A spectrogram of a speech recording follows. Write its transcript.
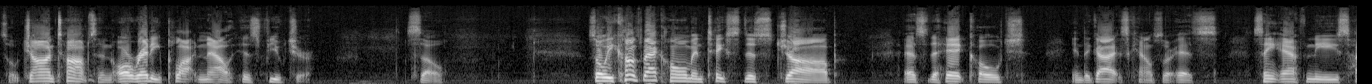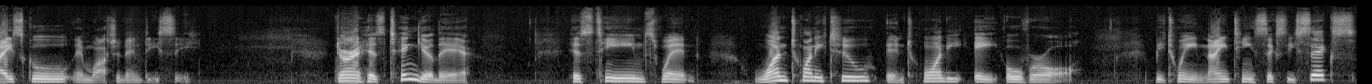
so John Thompson already plotting out his future. So so he comes back home and takes this job as the head coach and the guidance counselor at St. Anthony's High School in Washington, D.C. During his tenure there, his teams went 122 and 28 overall between 1966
